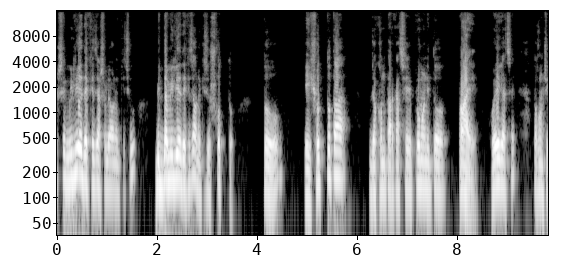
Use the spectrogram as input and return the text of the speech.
সে মিলিয়ে দেখে যে আসলে অনেক কিছু বিদ্যা মিলিয়ে দেখেছে অনেক কিছু সত্য। তো এই সত্যতা যখন তার কাছে প্রমাণিত প্রায় হয়ে গেছে তখন সে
